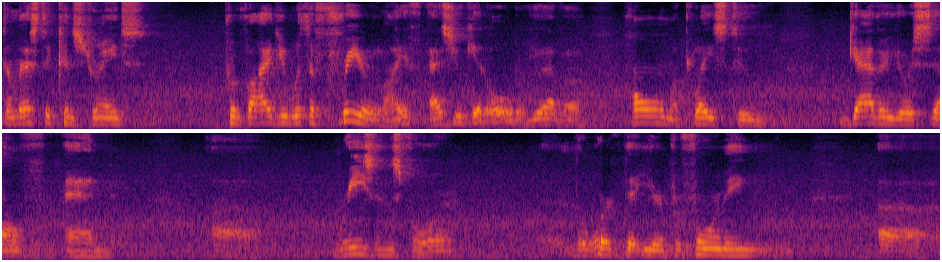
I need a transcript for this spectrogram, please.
domestic constraints provide you with a freer life as you get older. You have a home a place to gather yourself and uh, reasons for the work that you're performing uh,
